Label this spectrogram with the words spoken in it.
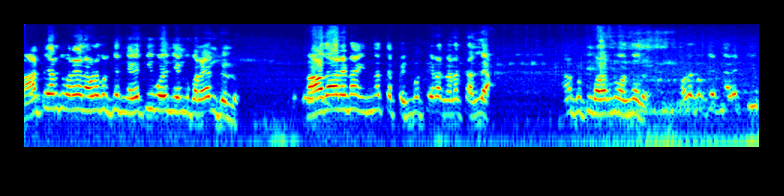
നാട്ടുകാർക്ക് പറയാൻ അവളെ കുറിച്ച് നെഗറ്റീവ് പോയിന്റ് ഞങ്ങൾക്ക് പറയാനില്ലല്ലോ. സാധാരണ ഇന്നത്തെ പെൺകുട്ടിയുടെ കണക്കല്ല. ആ കുട്ടി വളർന്നു വന്നത്. അവളെ കുറിച്ച് നെഗറ്റീവ്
